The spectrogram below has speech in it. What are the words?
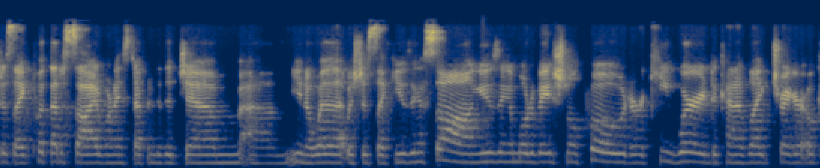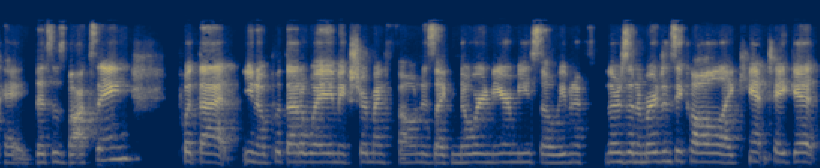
just like put that aside when I step into the gym. Um, you know, whether that was just like using a song, using a motivational quote or a key word to kind of like trigger, okay, this is boxing. Put that, you know, put that away, make sure my phone is like nowhere near me. So even if there's an emergency call, I can't take it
